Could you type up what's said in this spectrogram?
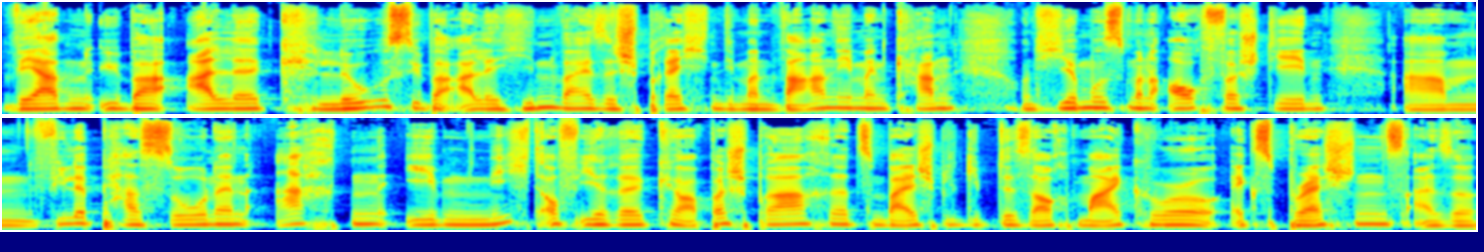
werden über alle Clues, über alle Hinweise sprechen, die man wahrnehmen kann. Und hier muss man auch verstehen, ähm, viele Personen achten eben nicht auf ihre Körpersprache. Zum Beispiel gibt es auch Micro-Expressions, also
